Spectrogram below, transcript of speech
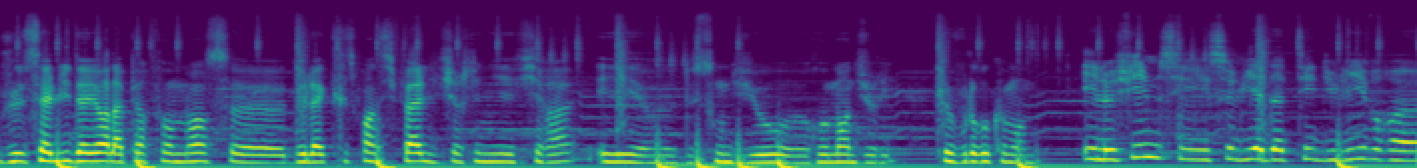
Je salue d'ailleurs la performance euh, de l'actrice principale Virginie Efira et euh, de son duo euh, Romain Dury. Je vous le recommande. Et le film, c'est celui adapté du livre euh,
